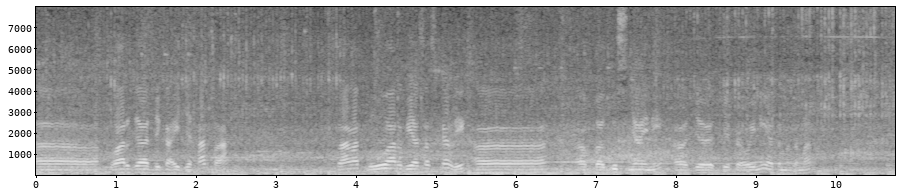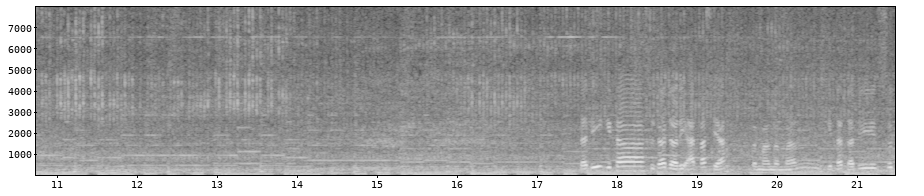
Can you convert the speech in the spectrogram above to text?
uh, warga DKI Jakarta. Sangat luar biasa sekali uh, bagusnya ini uh, JPO ini ya teman-teman. Tadi kita sudah dari atas ya teman-teman. Kita tadi shoot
